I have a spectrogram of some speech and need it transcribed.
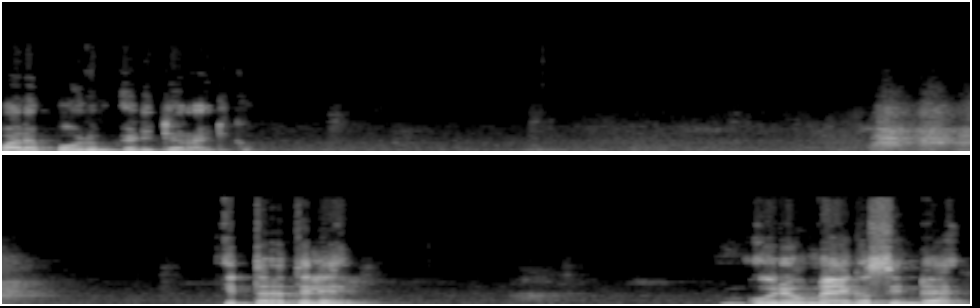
പലപ്പോഴും എഡിറ്ററായിരിക്കും. ഇത്തരത്തിൽ ഒരു മാഗസിന്റെ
